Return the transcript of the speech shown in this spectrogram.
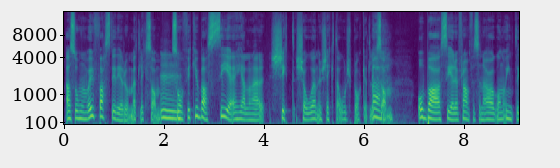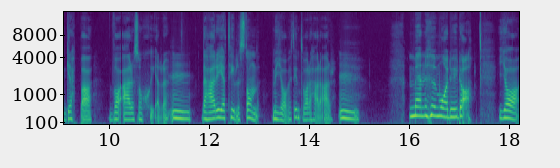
alltså hon var ju fast i det rummet liksom. Mm. Så hon fick ju bara se hela den här shit-showen, ursäkta ordspråket Ah. liksom. Och bara se det framför sina ögon och inte greppa vad är det som sker. Mm. Det här är ett tillstånd, men jag vet inte vad det här är. Mm. Men hur mår du idag? Ja,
